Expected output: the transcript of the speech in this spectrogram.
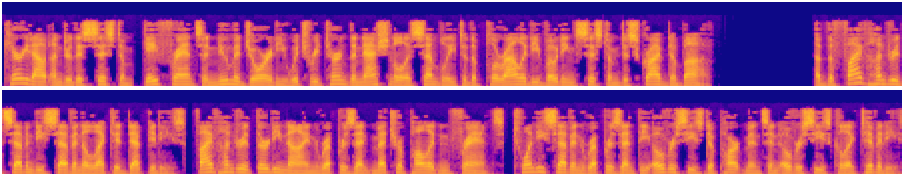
carried out under this system, gave France a new majority which returned the National Assembly to the plurality voting system described above. Of the 577 elected deputies, 539 represent metropolitan France, 27 represent the overseas departments and overseas collectivities,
